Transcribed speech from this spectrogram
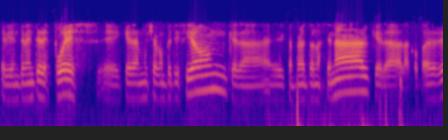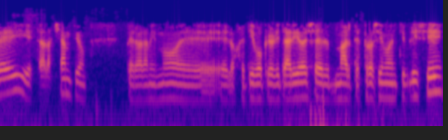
Evidentemente después eh, queda mucha competición, queda el Campeonato Nacional, queda la Copa del Rey y está la Champions. Pero ahora mismo eh, el objetivo prioritario es el martes próximo en Tbilisi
